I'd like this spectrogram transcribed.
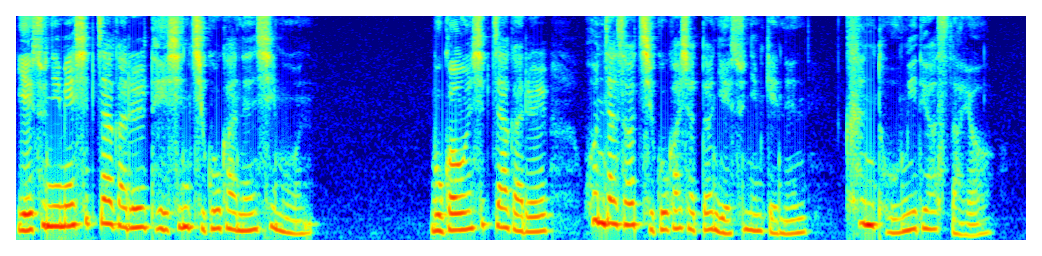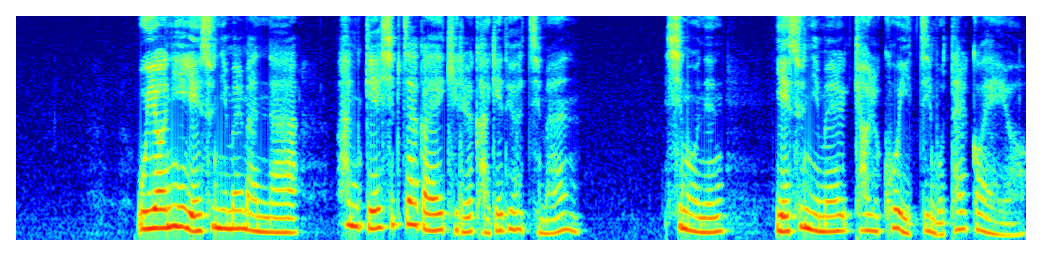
예수님의 십자가를 대신 지고 가는 시몬. 무거운 십자가를 혼자서 지고 가셨던 예수님께는 큰 도움이 되었어요. 우연히 예수님을 만나 함께 십자가의 길을 가게 되었지만 시몬은 예수님을 결코 잊지 못할 거예요.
